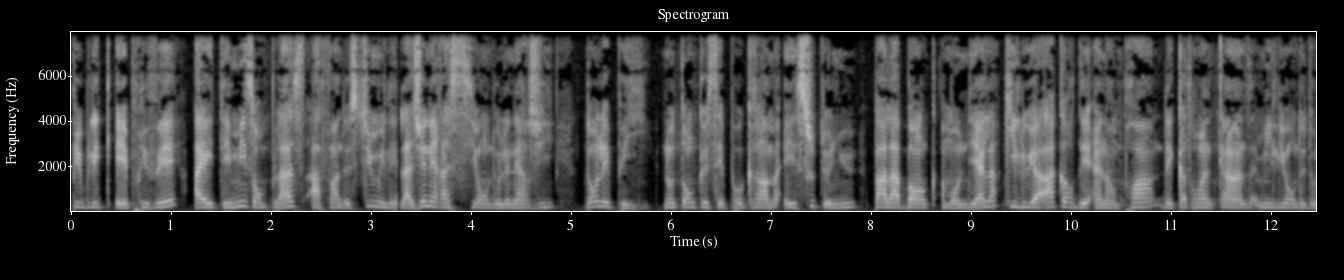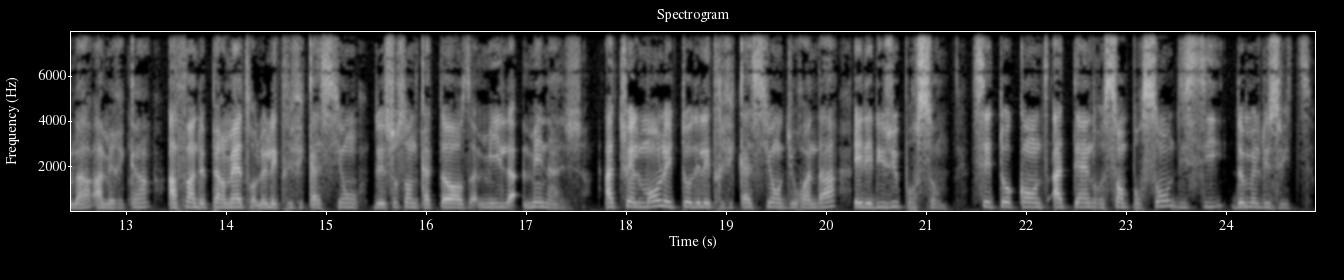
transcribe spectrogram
public et privé a été mis en place afin de stimuler la génération de l'énergie dans les pays. Notons que ce programme est soutenu par la Banque mondiale qui lui a accordé un emprunt de 95 millions de dollars américains afin de permettre l'électrification de 74 000 ménages. Actuellement, le taux d'électrification du Rwanda est de 18%. Ce taux compte atteindre 100% d'ici 2018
